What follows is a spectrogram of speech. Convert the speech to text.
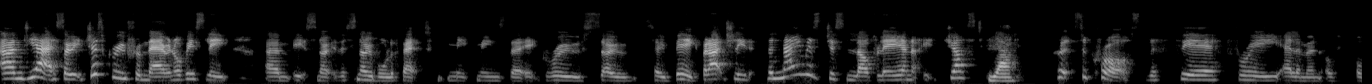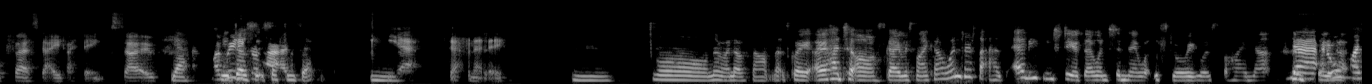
and yeah, so it just grew from there. And obviously, um, it's no, the snowball effect me, means that it grew so, so big. But actually, the name is just lovely and it just yeah. puts across the fear free element of, of first aid, I think. So yeah, I'm it really does, it softens it. Mm. Yeah, definitely. Mm. Oh no, I love that. That's great. I had to ask. I was like, I wonder if that has anything to do with. I wanted to know what the story was behind that. Yeah, so all my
